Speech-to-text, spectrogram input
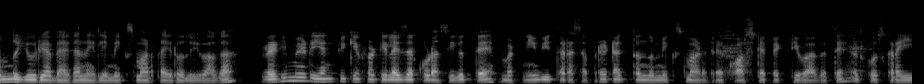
ಒಂದು ಯೂರಿಯಾ ಬ್ಯಾಗನ್ನು ಇಲ್ಲಿ ಮಿಕ್ಸ್ ಮಾಡ್ತಾ ಇರೋದು ಇವಾಗ. Readymade N P K fertilizer ಕೂಡ ಸಿಗುತ್ತೆ ಬಟ್ ನೀವು ಈ ಥರ ಸಪ್ರೇಟಾಗಿ ತಂದು ಮಿಕ್ಸ್ ಮಾಡಿದ್ರೆ ಕಾಸ್ಟ್ ಎಫೆಕ್ಟಿವ್ ಆಗುತ್ತೆ. ಅದಕ್ಕೋಸ್ಕರ ಈ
